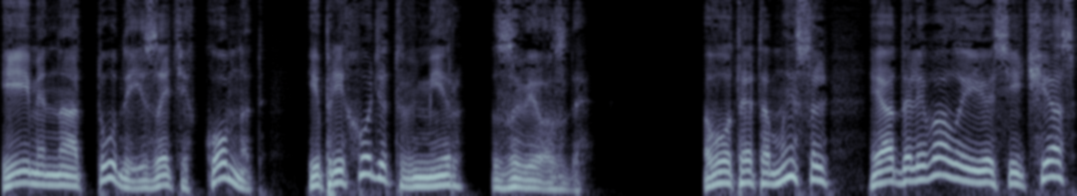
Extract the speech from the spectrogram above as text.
И именно оттуда, из этих комнат, и приходят в мир звезды. Вот эта мысль и одолевала ее сейчас,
